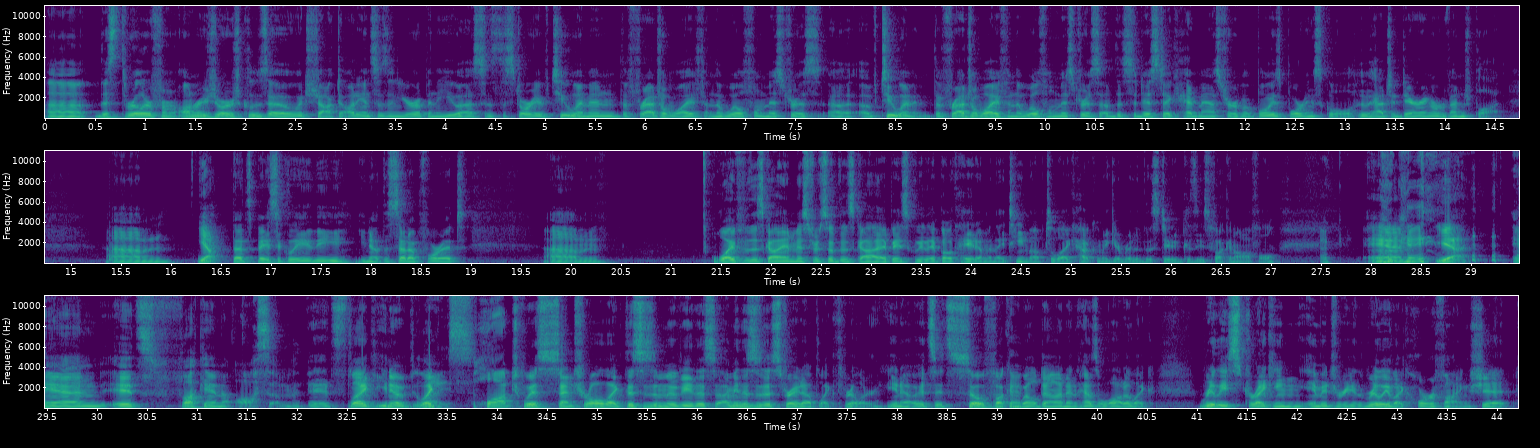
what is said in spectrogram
uh, this thriller from Henri Georges Clouzot, which shocked audiences in Europe and the U.S., is the story of two women, the fragile wife and the willful mistress uh, of two women, the fragile wife and the willful mistress of the sadistic headmaster of a boys' boarding school who hatch a daring revenge plot. Um, yeah, that's basically the you know the setup for it. Um, wife of this guy and mistress of this guy basically they both hate him and they team up to like how can we get rid of this dude because he's fucking awful okay. and Okay. yeah and it's fucking awesome it's like you know like Nice. plot twist central like this is a movie this i mean this is a straight up like thriller you know it's it's so fucking Okay. well done and has a lot of like really striking imagery really like horrifying shit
